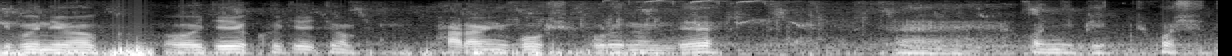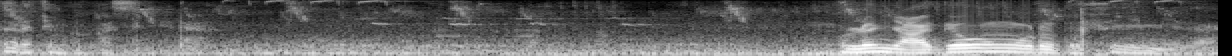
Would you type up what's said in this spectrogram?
이번에 어, 어제 그제 좀 바람이 몹시 불었는데 에, 꽃잎이 꽃이 떨어진 것 같습니다. 물론 약용으로도 쓰입니다.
